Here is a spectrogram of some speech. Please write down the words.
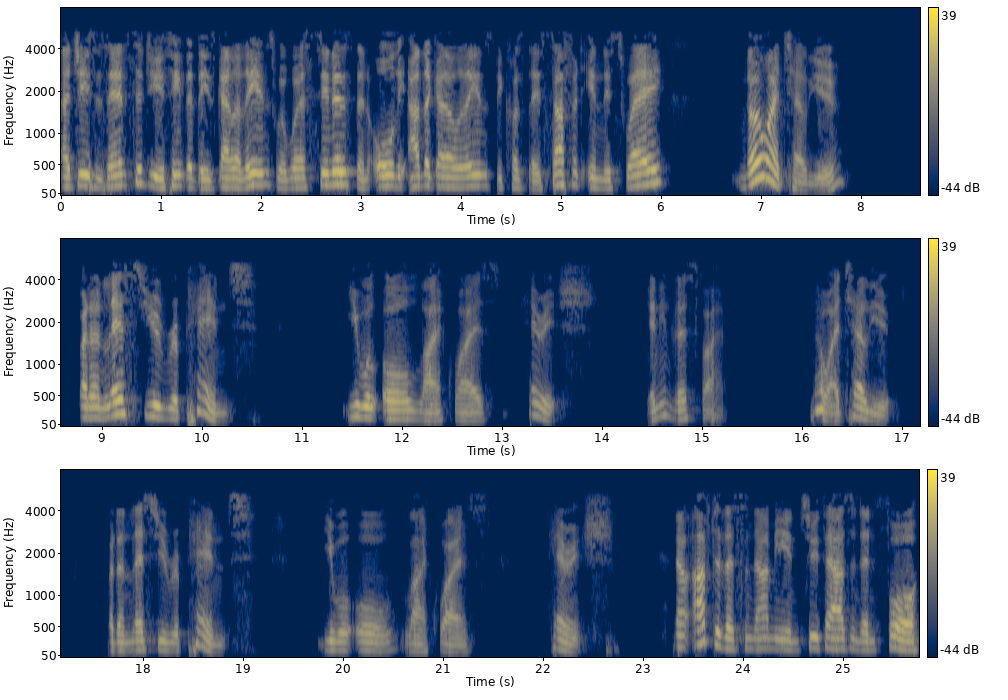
Uh, Jesus answered, Do you think that these Galileans were worse sinners than all the other Galileans because they suffered in this way? No, I tell you, but unless you repent, you will all likewise perish. Again in verse 5. No, I tell you, but unless you repent, you will all likewise perish. Now, after the tsunami in 2004,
